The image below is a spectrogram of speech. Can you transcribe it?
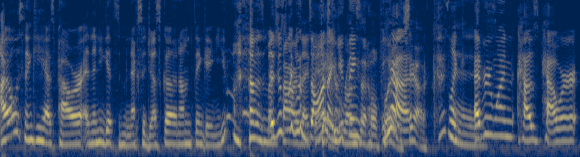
I always think he has power, and then he gets next to Jessica, and I'm thinking, you don't have as much It's just power like as with I Donna. think. You runs think that whole place, Yeah, yeah. It's like everyone has power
